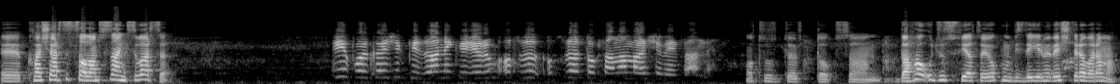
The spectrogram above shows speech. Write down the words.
E, kaşarsız salamsız hangisi varsa. Büyük boy karışık pizza örnek veriyorum 30 34.90'dan Maraş'a beyefendi. 34.90. Daha ucuz fiyata yok mu? Bizde 25 lira var ama.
